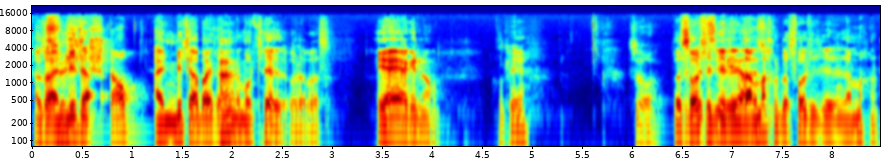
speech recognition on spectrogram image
Also ein, Mita Staub. ein Mitarbeiter Hä? in einem Hotel, oder was? Ja, ja, genau. Okay. So. Was solltet ihr denn da also- machen? Was wolltet ihr denn da machen?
